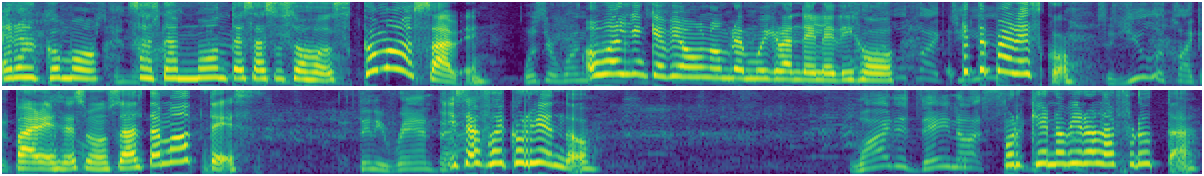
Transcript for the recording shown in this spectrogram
Eran como saltamontes a sus ojos. ¿Cómo saben? Hubo alguien que vio a un hombre muy grande y le dijo, ¿qué te parezco? Pareces un saltamontes. Y se fue corriendo. ¿Por qué no vieron la fruta?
